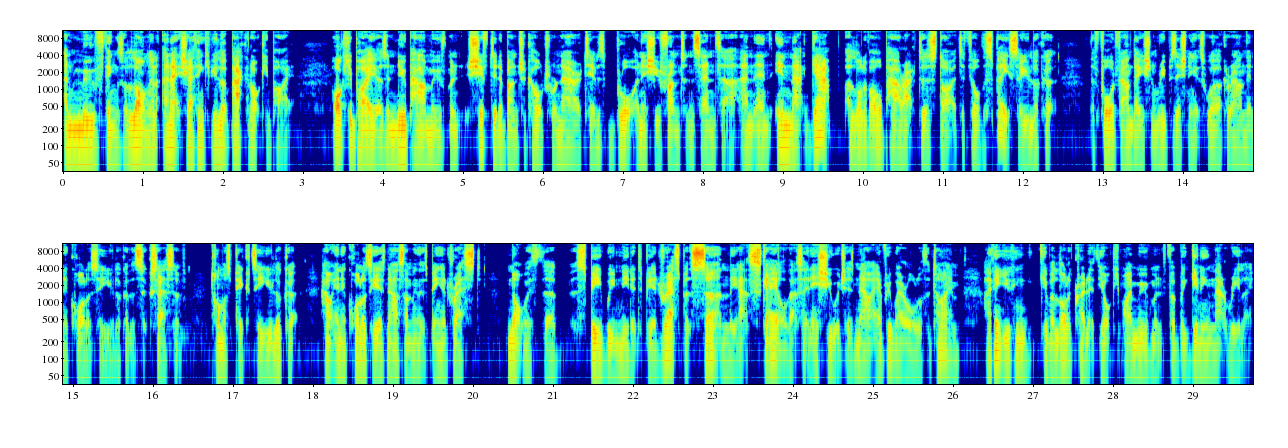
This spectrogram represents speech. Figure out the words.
and move things along. And, and actually, I think if you look back at Occupy, Occupy as a new power movement shifted a bunch of cultural narratives, brought an issue front and center. And then in that gap, a lot of old power actors started to fill the space. So you look at the Ford Foundation repositioning its work around inequality, you look at the success of Thomas Piketty, you look at how inequality is now something that's being addressed not with the speed we need it to be addressed, but certainly at scale. That's an issue which is now everywhere all of the time. I think you can give a lot of credit to the Occupy movement for beginning that relay.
